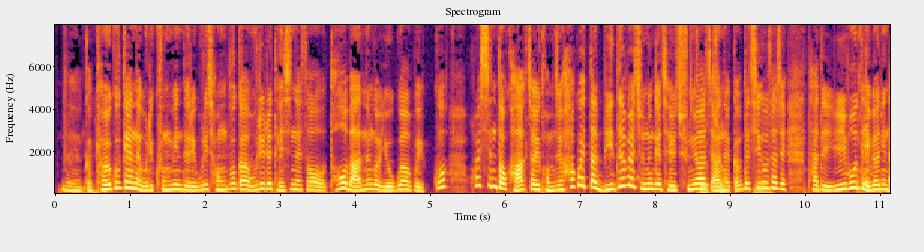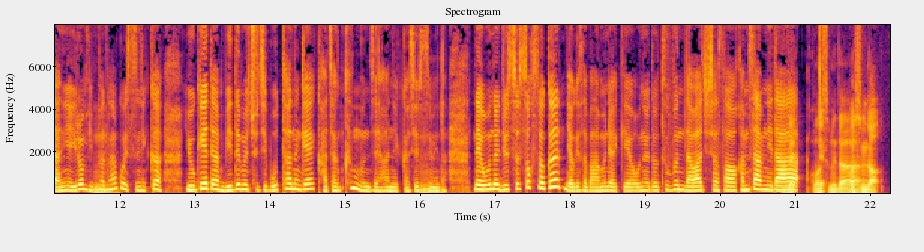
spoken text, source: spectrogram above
네, 그러니까 결국에는 우리 국민들이 우리 정부가 우리를 대신해서 더 많은 걸 요구하고 있고 훨씬 더 과학적인 검증을 하고 있다는 믿음을 주는 게 제일 중요하지 그렇죠. 않을까. 근데 지금 네. 사실 다들 일본 대변인 아니냐 이런 비판을 음. 하고 있으니까 여기에 대한 믿음을 주지 못하는 게 가장 큰 문제 아닐까 싶습니다. 음. 네, 오늘 뉴스 쏙쏙은 여기서 마무리할게요. 오늘도 두 분 나와주셔서 감사합니다. 네. 고맙습니다. 고맙습니다.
